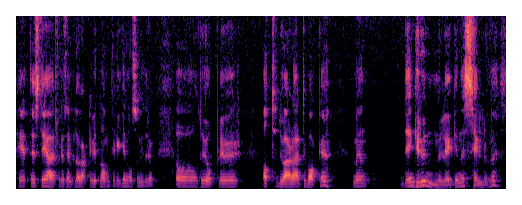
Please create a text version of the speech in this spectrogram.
PTSD er f.eks. å ha vært i Vietnamkrigen osv. Og, så og du opplever at du er der tilbake. Men det grunnleggende selvet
